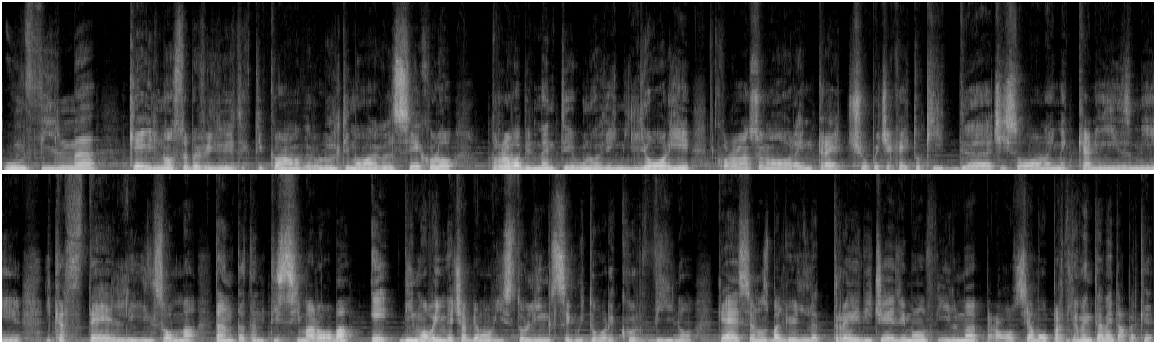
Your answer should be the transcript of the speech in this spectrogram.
un film che è il nostro preferito di Detective Conan, ovvero L'ultimo mago del secolo, probabilmente uno dei migliori, colonna sonora, intreccio, poi c'è Kaito Kid, ci sono i meccanismi, i castelli, insomma, tanta tantissima roba. E di nuovo invece abbiamo visto l'inseguitore Corvino, che è se non sbaglio il tredicesimo film, però siamo praticamente a metà perché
